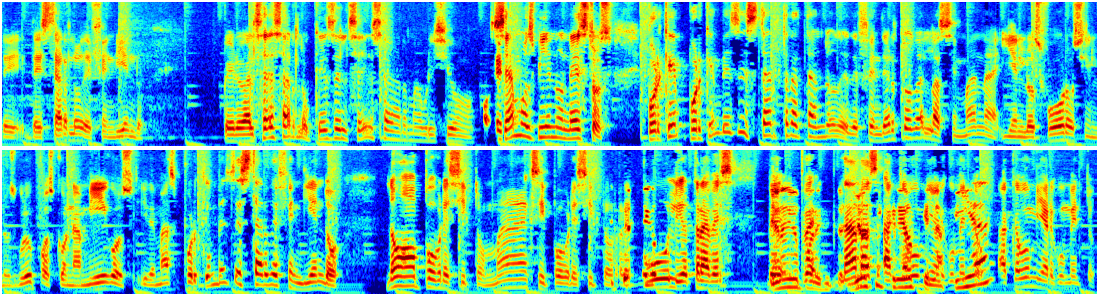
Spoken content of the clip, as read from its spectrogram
de, estarlo defendiendo. Pero al César lo que es del César, Mauricio. Seamos bien honestos. ¿Por qué? Porque en vez de estar tratando de defender toda la semana y en los foros y en los grupos con amigos y demás, ¿por qué en vez de estar defendiendo no, pobrecito Max y pobrecito Red Bull y otra vez. Nada más acabo mi argumento. Acabo mi argumento.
